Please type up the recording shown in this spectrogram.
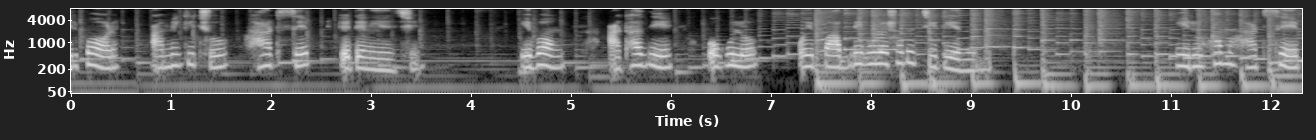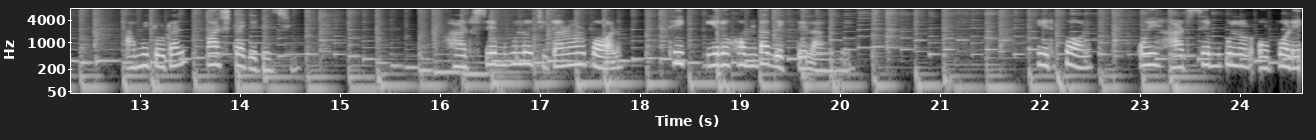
এরপর আমি কিছু হার্ট শেপ কেটে নিয়েছি এবং আঠা দিয়ে ওগুলো ওই পাপড়িগুলোর সাথে চিটিয়ে দেব। এরকম হার্ট শেপ আমি টোটাল পাঁচটা কেটেছি। হার্ট শেপগুলো চিটানোর পর ঠিক এরকমটা দেখতে লাগবে। এরপর ওই হার্ট শেপগুলোর ওপরে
